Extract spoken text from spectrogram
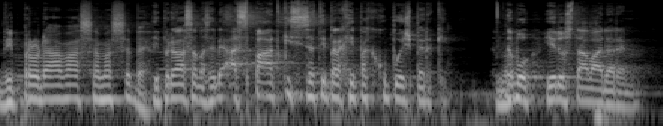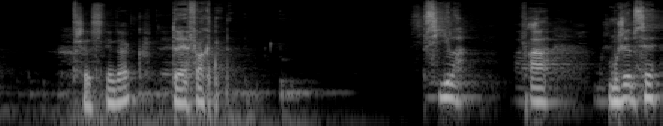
Vyprodává sama sebe. Vyprodává sama sebe a zpátky si za ty prachy pak kupuje šperky. No. Nebo je dostává darem. Přesně tak. To je fakt síla. A můžeme se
